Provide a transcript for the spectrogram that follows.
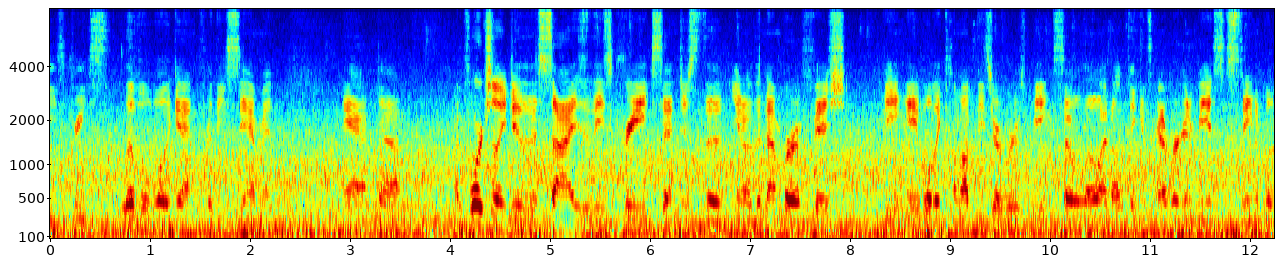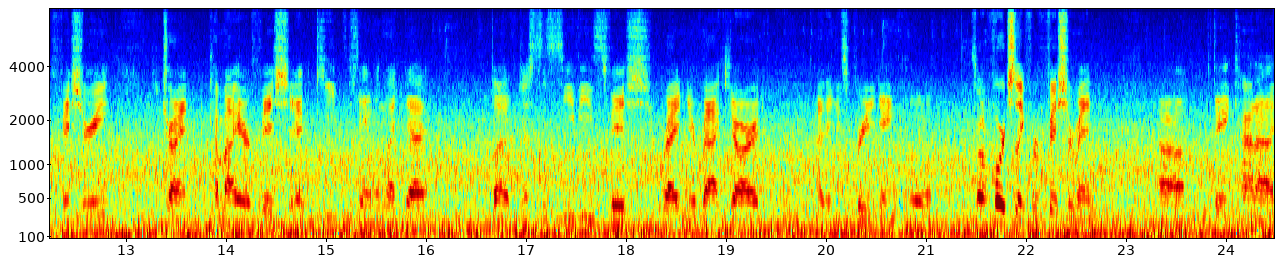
these creeks livable again for these salmon. And um, unfortunately, due to the size of these creeks and just the you know the number of fish being able to come up these rivers being so low, I don't think it's ever going to be a sustainable fishery to try and come out here fish and keep salmon like that. But just to see these fish right in your backyard, I think it's pretty dang cool. So unfortunately for fishermen, um, they kind of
